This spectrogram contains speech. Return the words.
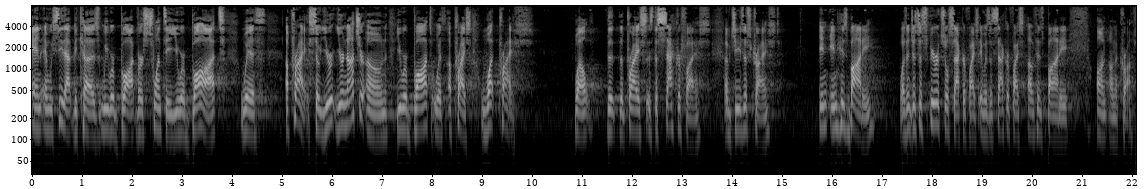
And, and we see that because we were bought, verse 20, you were bought with a price. So you're, you're not your own, you were bought with a price. What price? Well, the, the price is the sacrifice of Jesus Christ in, in his body. Wasn't just a spiritual sacrifice, it was a sacrifice of his body on, on the cross.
